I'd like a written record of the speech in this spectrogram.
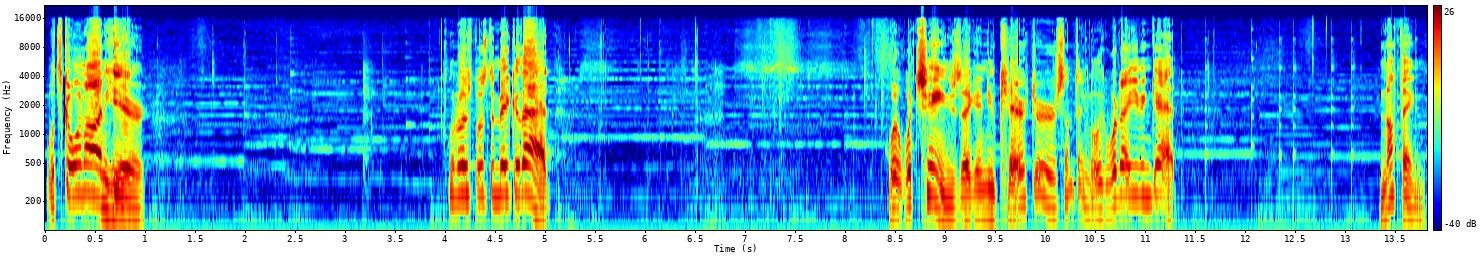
What's going on here? What am I supposed to make of that? What what changed? Like a new character or something? Like what did I even get? Nothing.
